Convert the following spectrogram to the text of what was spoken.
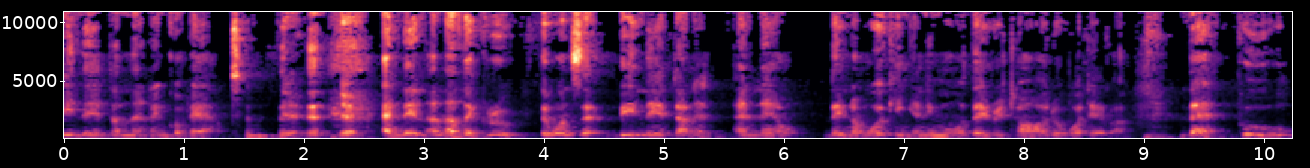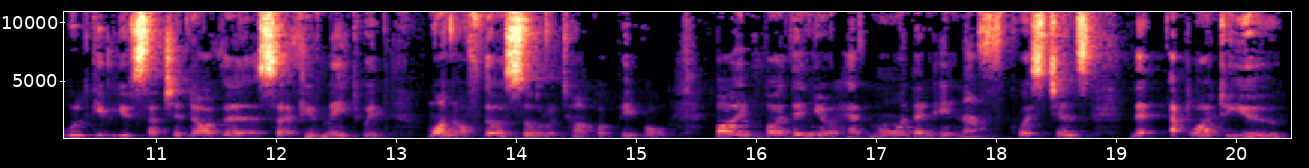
been there, done that, and got out. Yeah, yeah. And then another group, the ones that been there, done it, and now they're not working anymore, they retired or whatever. Hmm. That pool will give you such a diverse. So if you meet with one of those sort of type of people, by by then you have more than enough questions that apply to you.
